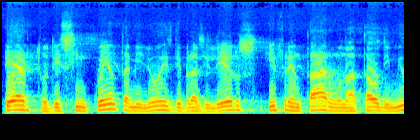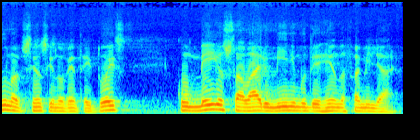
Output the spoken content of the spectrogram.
perto de 50 milhões de brasileiros, enfrentaram o Natal de 1992 com meio salário mínimo de renda familiar.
